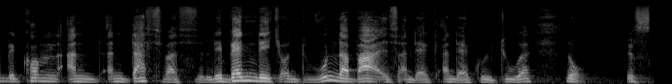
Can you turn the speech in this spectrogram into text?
bekommen an, an das, was lebendig und wunderbar ist an der, an der Kultur. So. Jetzt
